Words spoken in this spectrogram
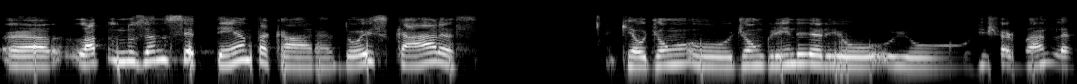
uh, lá nos anos 70, cara, dois caras, que é o John, o John Grinder e o, e o Richard Bandler,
